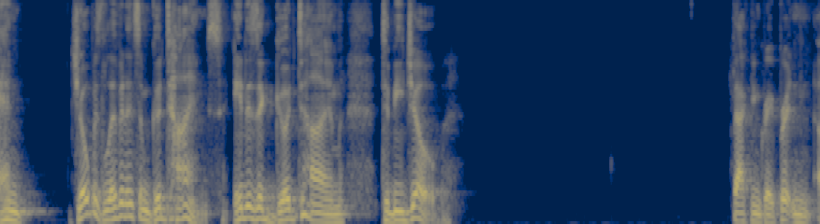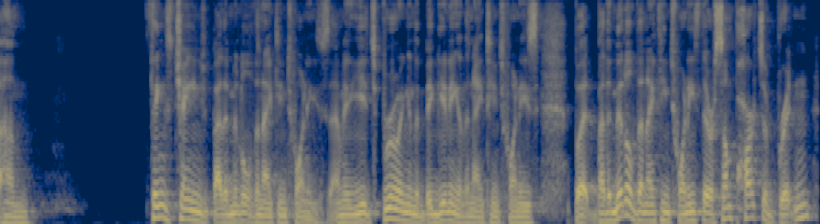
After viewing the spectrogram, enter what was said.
and Job is living in some good times. It is a good time to be Job. Back in Great Britain, um, things changed by the middle of the 1920s. I mean, it's brewing in the beginning of the 1920s, but by the middle of the 1920s, there are some parts of Britain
